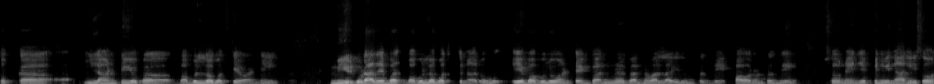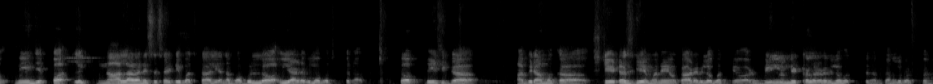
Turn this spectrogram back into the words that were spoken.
తొక్క ఇలాంటి ఒక బబుల్లో బతికేవాడిని. మీరు కూడా అదే బబుల్లో బతుకుతున్నారు. ఏ బబులు అంటే గన్ గన్ వల్ల ఇది ఉంటుంది పవర్ ఉంటుంది. సో నేను చెప్పింది వినాలి. సో నేను చెప్ప లైక్ నాలాగానే సొసైటీ బతకాలి అన్న బబుల్లో ఈ అడవిలో బతుకుతున్నారు. సో బేసిక్గా అభిరామ్ ఒక స్టేటస్ గేమ్ అనే ఒక అడవిలో బతికేవాడు. వీళ్ళు లిటరల్ అడవిలో బతుకుతున్నారు గన్లు పట్టుకొని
